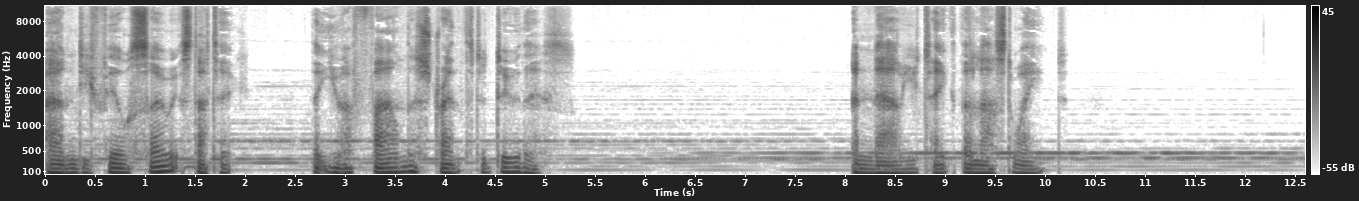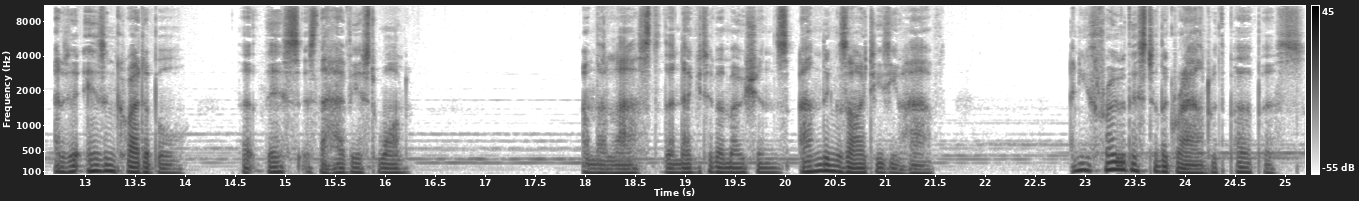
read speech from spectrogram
And you feel so ecstatic that you have found the strength to do this. And now you take the last weight. And it is incredible that this is the heaviest one and the last the negative emotions and anxieties you have, and you throw this to the ground with purpose,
